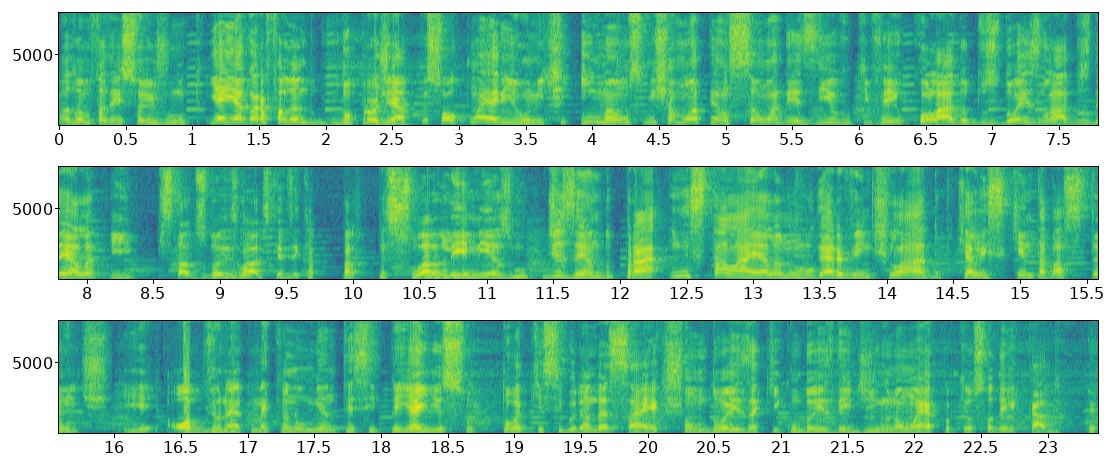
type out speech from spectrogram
nós vamos fazer isso aí junto. E aí agora falando do projeto, pessoal, com a Air Unity em mãos, me chamou a atenção um adesivo que veio colado dos dois lados dela, e está dos dois lados, quer dizer que é para a pessoa ler mesmo, dizendo para instalar ela num lugar ventilado, porque ela esquenta bastante. E óbvio, né, como é que eu não me antecipei a isso? Tô aqui segurando essa Action 2 aqui com dois dedinhos, não é porque eu sou delicado,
